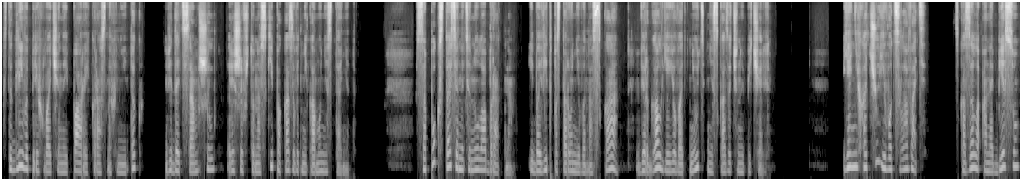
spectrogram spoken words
стыдливо перехваченной парой красных ниток. Видать, сам шил, решив, что носки показывать никому не станет. Сапог Стася натянула обратно, ибо вид постороннего носка ввергал ее в отнюдь несказочную печаль. «Я не хочу его целовать», — сказала она бесу,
